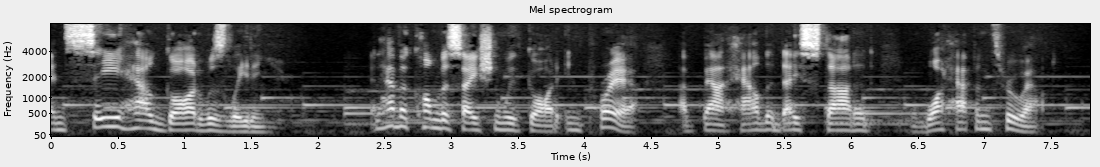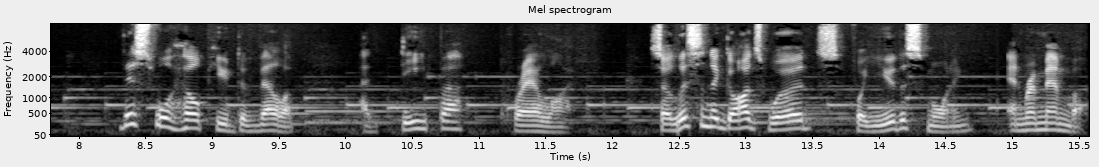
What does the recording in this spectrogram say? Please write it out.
and see how God was leading you. And have a conversation with God in prayer about how the day started and what happened throughout. This will help you develop a deeper prayer life. So listen to God's words for you this morning and remember,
